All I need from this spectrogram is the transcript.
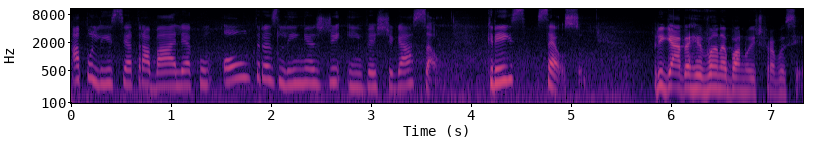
a polícia trabalha com outras linhas de investigação. Cris Celso. Obrigada, Revana. Boa noite para você.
